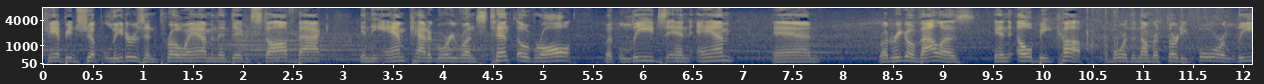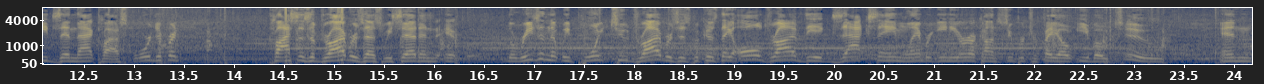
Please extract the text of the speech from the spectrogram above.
championship leaders in Pro Am, and then David Staub back in the Am category runs 10th overall, but leads in Am. And Rodrigo Valles in LB Cup aboard the number 34 leads in that class. Four different classes of drivers, as we said, and it, the reason that we point to drivers is because they all drive the exact same Lamborghini Huracan Super Trofeo Evo 2, and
